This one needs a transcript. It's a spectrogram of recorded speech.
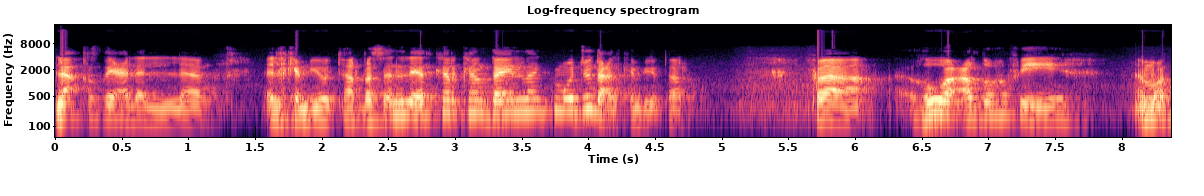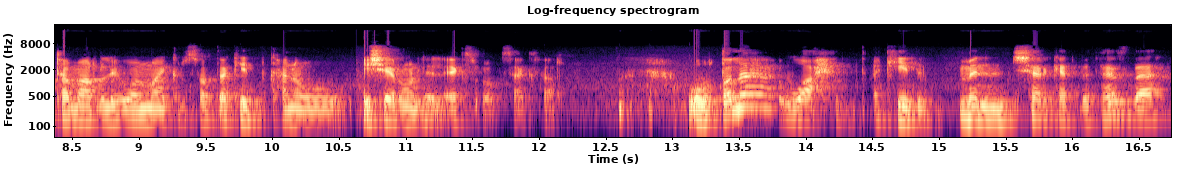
لا قصدي على الكمبيوتر بس أنا اللي أذكر كان Dying Light موجود على الكمبيوتر. فهو عرضوها في مؤتمر اللي هو مايكروسوفت أكيد كانوا يشيرون لل Xbox أكثر. وطلع واحد أكيد من شركة بثزدا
